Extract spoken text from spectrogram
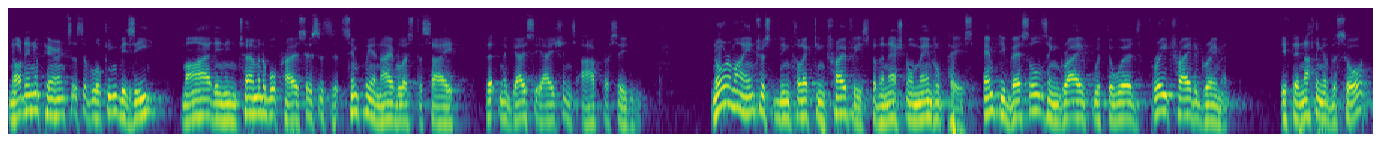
not in appearances of looking busy mired in interminable processes that simply enable us to say that negotiations are proceeding. Nor am I interested in collecting trophies for the national mantelpiece, empty vessels engraved with the words free trade agreement, if they're nothing of the sort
